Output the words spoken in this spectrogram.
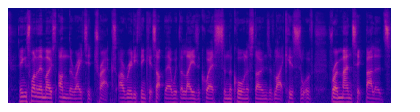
I think it's one of their most underrated tracks. I really think it's up there with the Laser Quests and the cornerstones of like his sort of romantic ballads.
